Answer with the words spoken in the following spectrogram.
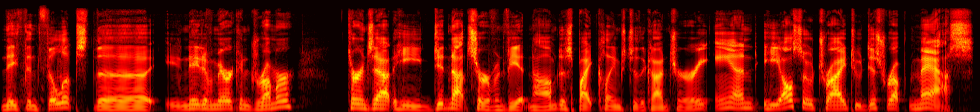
Nathan Phillips, the Native American drummer, turns out he did not serve in Vietnam, despite claims to the contrary, and he also tried to disrupt mass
